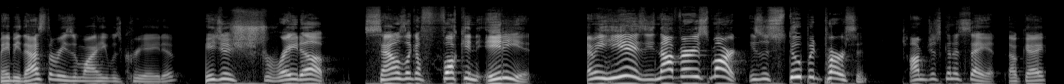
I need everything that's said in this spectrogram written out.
Maybe that's the reason why he was creative. He just straight up sounds like a fucking idiot. I mean, he is. He's not very smart. He's a stupid person. I'm just going to say it, okay?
